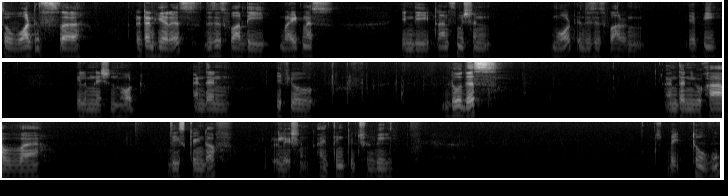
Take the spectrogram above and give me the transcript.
So, what is uh, written here is this is for the brightness in the transmission mode this is for an epi illumination mode. And then if you do this and then you have uh, kind of relation. I think it should be should be 2,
